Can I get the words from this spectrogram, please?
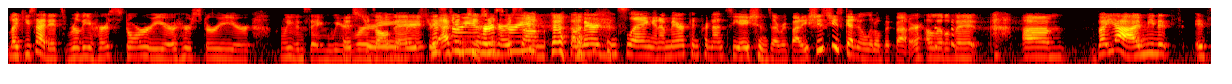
like you said it's really her story or her story or We've been saying weird history, words all day. History. history I've been teaching history. her some American slang and American pronunciations. Everybody, she's she's getting a little bit better. a little bit, um, but yeah, I mean it's it's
